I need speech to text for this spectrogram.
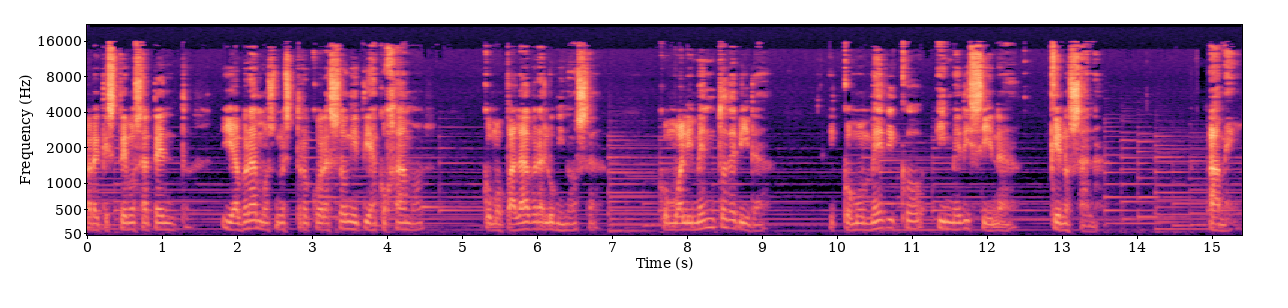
para que estemos atentos y abramos nuestro corazón y te acojamos como palabra luminosa, como alimento de vida y como médico y medicina que nos sana. Amén.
